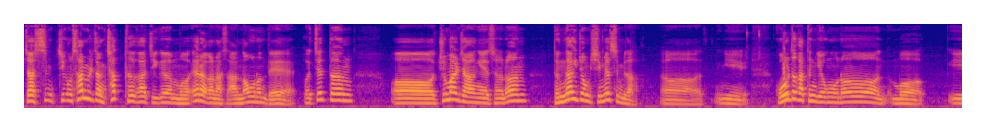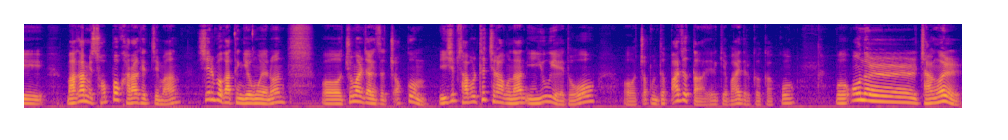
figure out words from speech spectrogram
자, 심- 지금 3일장 차트가 지금 뭐 에러가 나서 안 나오는데 어쨌든 어, 주말장에서는 등락이 좀 심했습니다. 어, 이 골드 같은 경우는 뭐 이 마감이 소폭 하락했지만 실버 같은 경우에는 어, 주말장에서 조금 24불 터치를 하고 난 이후에도 어, 조금 더 빠졌다 이렇게 봐야 될 것 같고 뭐 오늘 장을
